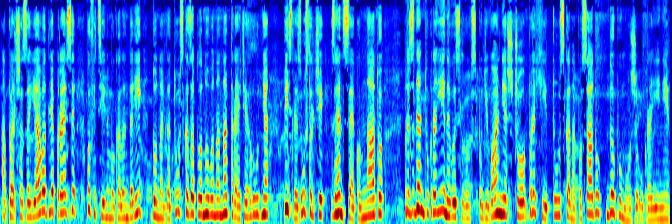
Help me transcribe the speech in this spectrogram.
А перша заява для преси в офіційному календарі Дональда Туска запланована на 3 грудня після зустрічі з генсеком НАТО. Президент України висловив сподівання, що прихід Туска на посаду допоможе Україні.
